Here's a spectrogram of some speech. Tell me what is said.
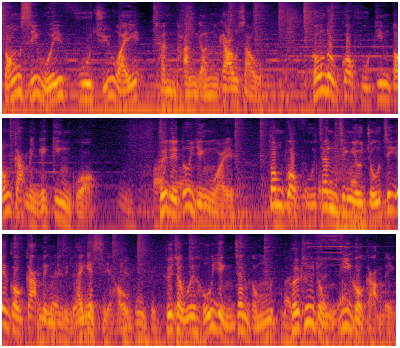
黨史會副主委陳鵬仁教授講到國父建黨革命嘅經過，佢哋都認為，當國父真正要組織一個革命團體嘅時候，佢就會好認真咁去推動呢個革命。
